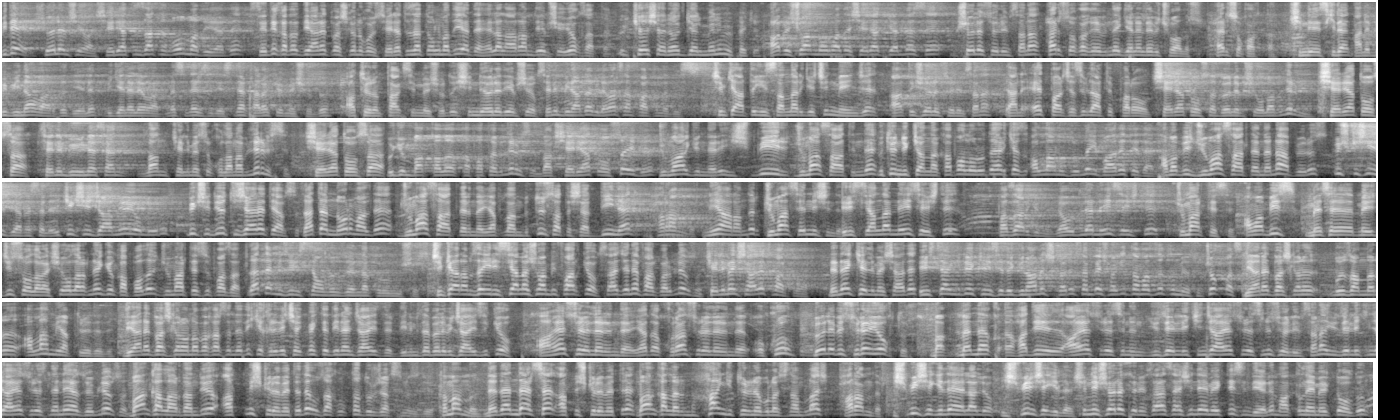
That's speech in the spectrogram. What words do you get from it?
Bir de şöyle bir şey var. Şeriatın zaten olmadığı yerde istediği kadar Diyanet Başkanı koysun. Şeriatın zaten olmadığı yerde helal haram diye bir şey yok zaten. Ülkeye şeriat gelmeli mi peki? Abi şu an normalde şeriat gelmezse şöyle söyleyeyim sana her sokak evinde genel evi çoğalır. Her sokakta. Şimdi eskiden hani bir bina vardı diyelim. Bir genel ev vardı. Mesela neresiydi eskiden Karaköy meşhurdu. Atıyorum Taksim meşhurdu. Şimdi öyle diye bir şey yok. Senin binada bile var sen farkında değilsin. Çünkü artık insanlar geçinmeyince artık şöyle söyleyeyim sana. Yani et parçası bile artık para oldu. Şeriat olsa böyle bir şey olabilir mi? Şeriat olsa senin büyüğüne sen lan kelimesi kullanabilir misin? Şeriat olsa bugün bakkalı kapatabilir misin? Bak şeriat olsaydı cuma günleri hiçbir cuma saatinde bütün dükkanlar kapalı olurdu. Herkes Allah'ın huzurunda ibadet eder. Ama biz cuma saatlerinde ne yapıyoruz? Üç kişiyiz ya mesela. iki kişiyi camiye yolluyoruz. Bir kişi diyor ticaret yapsın. Zaten normalde cuma saatlerinde yapılan bütün satışlar dinen haramdır. Niye haramdır? Cuma senin içindir. Hristiyanlar neyi seçti? Pazar günü. Yahudiler neyi seçti? Cumartesi. Ama biz mesela meclis olarak şey olarak ne gün kapalı? Cumartesi pazar. Zaten biz Hristiyan üzerinden kurulmuşuz. Çünkü aramızda Hristiyanla şu an bir fark yok. Sadece ne fark var biliyor musun? Kelime şehadet farkı var. Neden kelime şehadet? Hristiyan gidiyor kilisede günahını çıkarıyor. Sen beş vakit namazını kılmıyorsun. Çok basit. Diyanet Başkanı bu zamları Allah mı yaptırıyor dedi. Diyanet Başkanı ona bakarsan dedi ki kredi çekmek de dinen caizdir. Dinimizde böyle bir caizlik yok. Ahet sürelerinde ya da Kur'an sürelerinde oku. Böyle bir süre yoktur. Bak ben de hadi ayet süresinin 152. ayet süresini söyleyeyim sana. 152. ayet süresinde ne yazıyor biliyor musun? Bankalardan diyor 60 kilometrede uzaklıkta duracaksınız diyor. Tamam mı? Neden dersen 60 kilometre bankaların hangi türüne bulaşırsan bulaş haramdır. Hiçbir şekilde helal yok. Hiçbir şekilde. Şimdi şöyle söyleyeyim sana sen şimdi emeklisin diyelim. Hakkınla emekli oldun.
